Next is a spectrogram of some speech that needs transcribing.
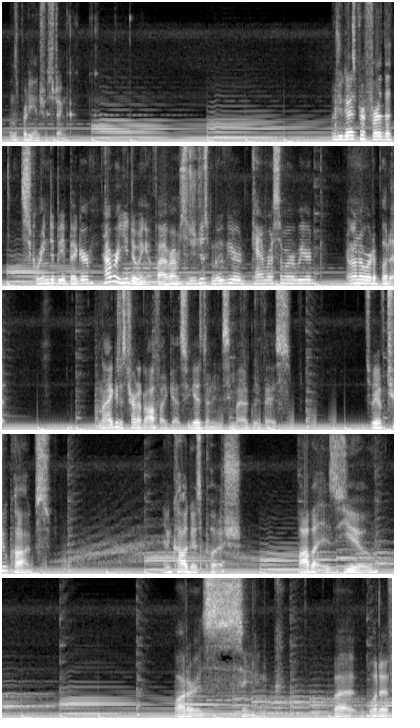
That was pretty interesting. Would you guys prefer the screen to be bigger? How are you doing it, Five Arms? Did you just move your camera somewhere weird? I don't know where to put it. I could just turn it off, I guess. You guys don't need to see my ugly face. So we have two cogs. And cog is push. Baba is you. Water is sink. But what if...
